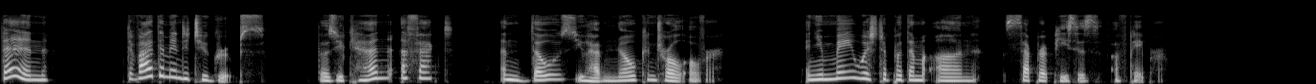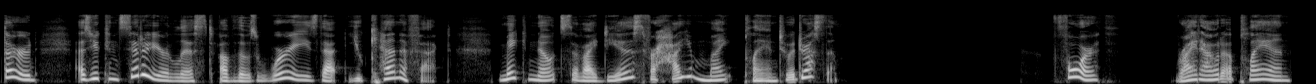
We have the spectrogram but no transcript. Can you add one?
Then, divide them into two groups those you can affect and those you have no control over. And you may wish to put them on separate pieces of paper. Third, as you consider your list of those worries that you can affect, make notes of ideas for how you might plan to address them. Fourth, write out a plan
